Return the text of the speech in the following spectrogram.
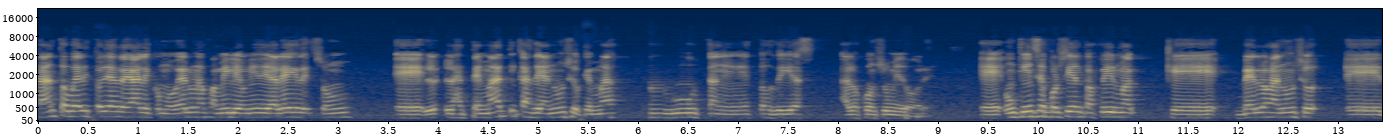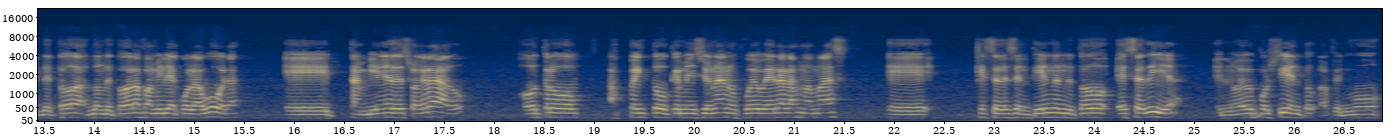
Tanto ver historias reales como ver una familia unida y alegre son eh, las temáticas de anuncios que más gustan en estos días a los consumidores. un 15% afirma que ver los anuncios de donde toda la familia colabora también es de su agrado otro aspecto que mencionaron fue ver a las mamás eh, que se desentienden de todo ese día. El 9% afirmó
